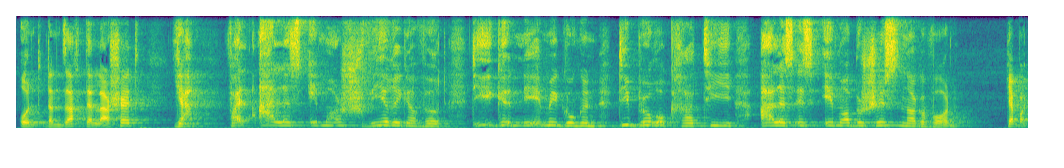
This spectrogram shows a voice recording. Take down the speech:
Und dann sagt der Laschet, ja, weil alles immer schwieriger wird. Die Genehmigungen, die Bürokratie, alles ist immer beschissener geworden. Ja, aber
